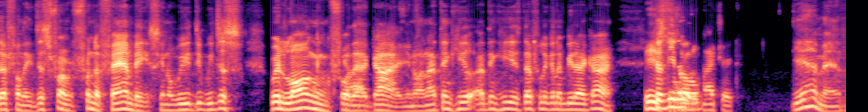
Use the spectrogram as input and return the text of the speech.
Definitely, just from from the fan base. You know, we we just we're longing for that guy. You know, and I think he I think he is definitely gonna be that guy. He's 'Cause, you so know- electric. Yeah, man.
